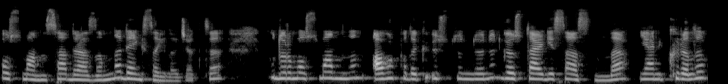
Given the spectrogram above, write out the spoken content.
Osmanlı sadrazamına denk sayılacaktı. Bu durum Osmanlı'nın Avrupa'daki üstünlüğünün göstergesi aslında. Yani kralı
